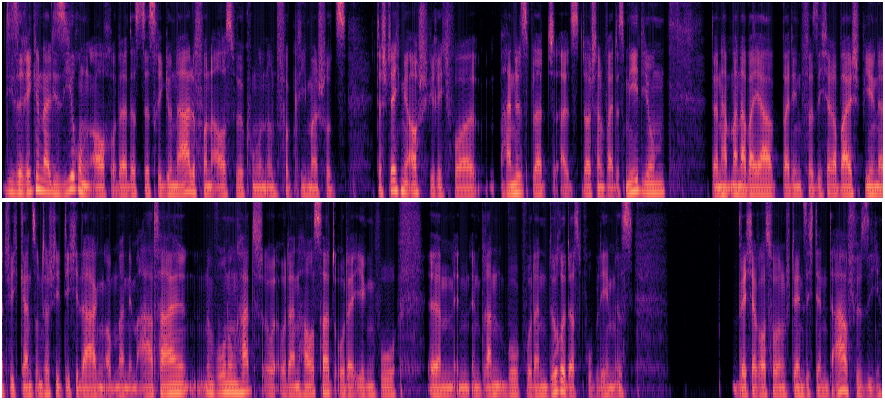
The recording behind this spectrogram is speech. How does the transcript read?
diese Regionalisierung auch oder das, das Regionale von Auswirkungen und von Klimaschutz, das stelle ich mir auch schwierig vor. Handelsblatt als deutschlandweites Medium. Dann hat man aber ja bei den Versichererbeispielen natürlich ganz unterschiedliche Lagen, ob man im Ahrtal eine Wohnung hat oder ein Haus hat oder irgendwo ähm, in, in Brandenburg, wo dann Dürre das Problem ist. Welche Herausforderungen stellen sich denn da für Sie?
